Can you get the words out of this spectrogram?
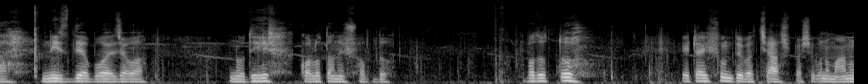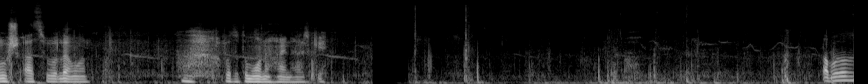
আর নিচ দিয়ে বয়ে যাওয়া নদীর কলতানের শব্দ। আপাতত এটাই শুনতে পাচ্ছি, আশপাশে কোনো মানুষ আছে বলে আমার আপাতত মনে হয় না আর কি। আপাতত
